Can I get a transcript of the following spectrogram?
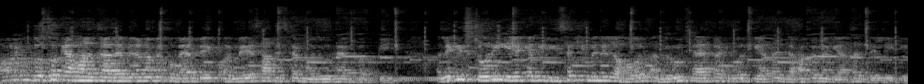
दोस्तों, क्या हाल चाल है? मेरा नाम है खुबैब बेग और मेरे साथ इस टाइम मौजूद है बप्पी। लेकिन स्टोरी ये है कि अभी रिसेंटली मैंने लाहौर अंदरून शहर का टूर किया था, जहाँ पे मैं गया था दिल्ली के।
